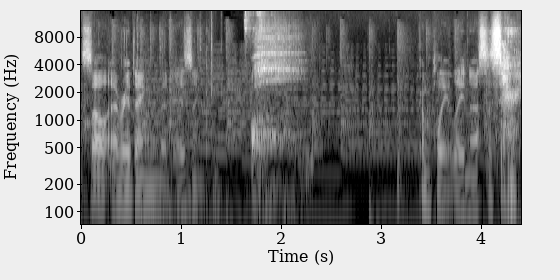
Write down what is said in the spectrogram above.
Sell everything that isn't com oh, completely necessary.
